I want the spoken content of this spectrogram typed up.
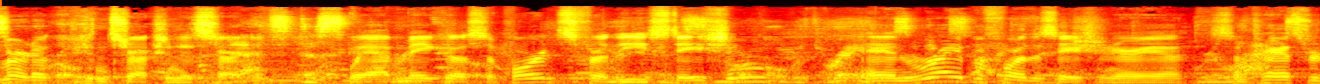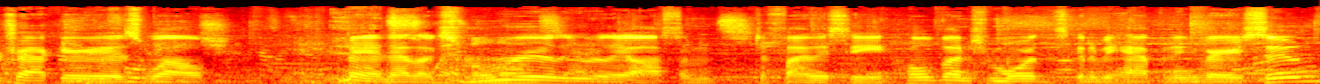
Vertical construction has started. We have Mako supports for the station, snorkel with rays and right before the station area, some transfer track area as well. Beach. Man, that looks really, really awesome to finally see. A whole bunch more that's going to be happening very soon.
